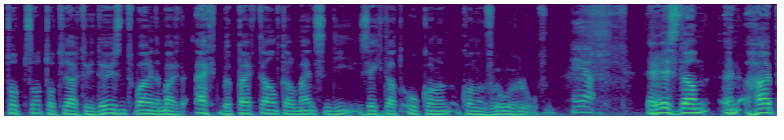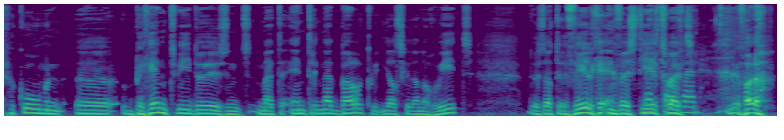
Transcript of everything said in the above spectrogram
tot, tot, tot jaar 2000 waren er maar een echt beperkt aantal mensen die zich dat ook konden, konden veroorloven. Ja. Er is dan een hype gekomen uh, begin 2000 met de internetbel. Ik weet niet als je dat nog weet. Dus dat er veel geïnvesteerd werd. Voilà,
